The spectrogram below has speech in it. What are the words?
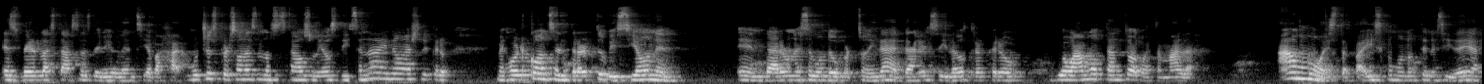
es ver las tasas de violencia bajar. Muchas personas en los Estados Unidos dicen, ay no, Ashley, pero mejor concentrar tu visión en, en dar una segunda oportunidad, dar esa y la otra, pero yo amo tanto a Guatemala, amo este país como no tienes idea,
